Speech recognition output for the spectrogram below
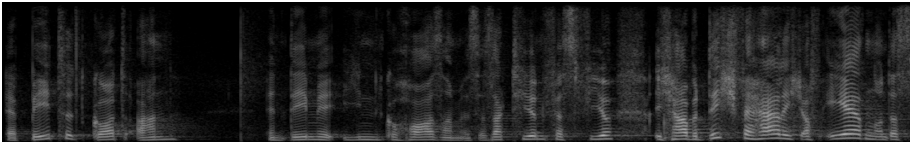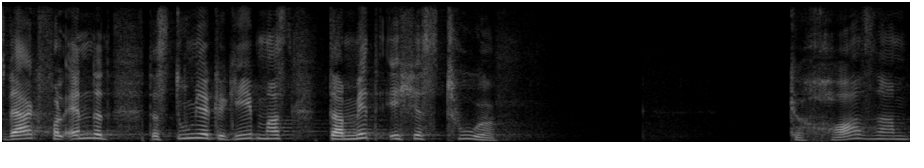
Er betet Gott an, indem er ihn gehorsam ist. Er sagt hier in Vers 4, ich habe dich verherrlicht auf Erden und das Werk vollendet, das du mir gegeben hast, damit ich es tue. Gehorsam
